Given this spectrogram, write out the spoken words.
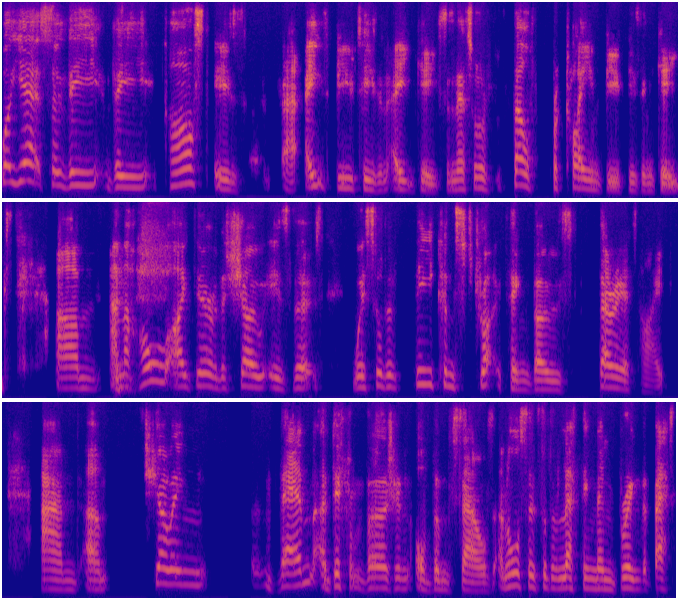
Well yeah so the the cast is uh, eight beauties and eight geeks and they're sort of self-proclaimed beauties and geeks. Um, and the whole idea of the show is that we're sort of deconstructing those stereotypes and um, showing them a different version of themselves and also sort of letting them bring the best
